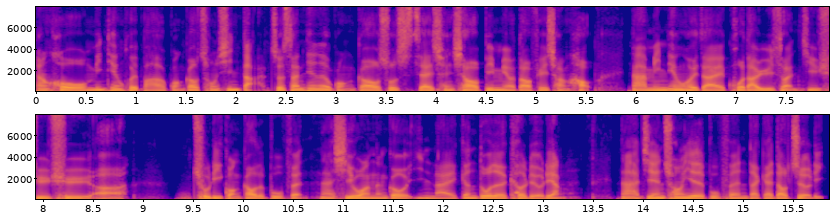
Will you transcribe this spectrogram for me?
然后明天会把广告重新打。这三天的广告说实在成效并没有到非常好，那明天会再扩大预算继续去啊处理广告的部分，那希望能够引来更多的客流量。那今天创业的部分大概到这里。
